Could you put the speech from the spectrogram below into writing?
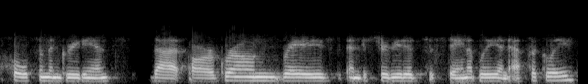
wholesome ingredients that are grown, raised, and distributed sustainably and ethically.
